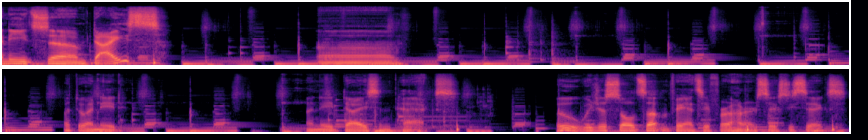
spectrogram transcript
I need some dice. Um, what do I need? I need dice and packs. Ooh, we just sold something fancy for 166.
